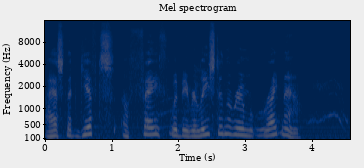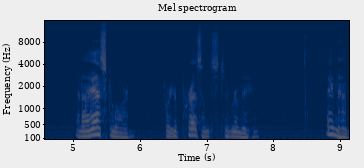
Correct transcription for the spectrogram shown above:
I ask that gifts of faith would be released in the room right now. And I ask, Lord, for your presence to remain. Amen.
